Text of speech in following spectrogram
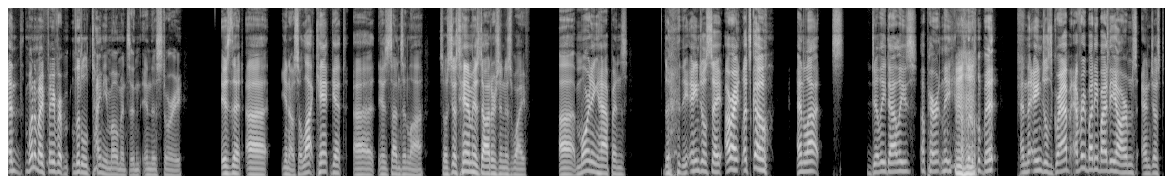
and one of my favorite little tiny moments in in this story is that uh you know so lot can't get uh his sons-in-law so it's just him his daughters and his wife uh morning happens the the angels say all right let's go and lot dilly dallies apparently a Mhm. little bit and the angels grab everybody by the arms and just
